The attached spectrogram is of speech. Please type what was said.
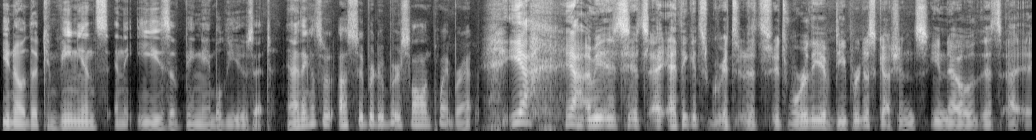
you know, the convenience and the ease of being able to use it. And I think it's a, a super duper solid point, Brandt. Yeah, yeah. I mean, it's it's. I, I think it's it's it's it's worthy of deeper discussions. You know, it's uh,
